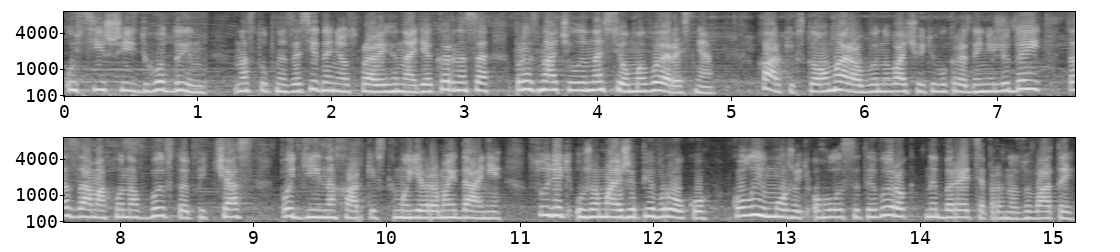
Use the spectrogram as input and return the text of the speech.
усі шість годин. Наступне засідання у справі Геннадія Кернеса призначили на 7 вересня. Харківського мера обвинувачують у викраденні людей та замаху на вбивство під час подій на Харківському Євромайдані. Судять уже майже півроку. Коли можуть оголосити вирок, не береться прогнозувати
